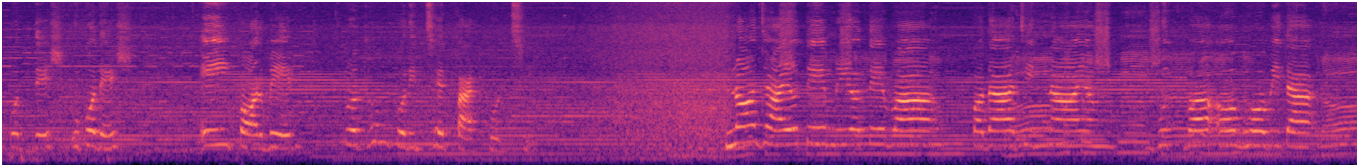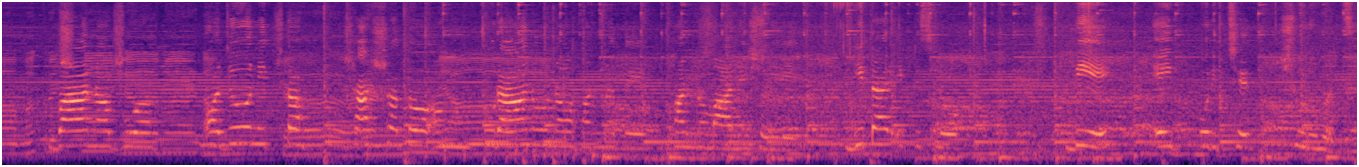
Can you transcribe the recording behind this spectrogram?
উপদেশ উপদেশ এই পর্বের প্রথম পরিচ্ছেদ পাঠ করছি। ন জায়তে ম্রিয়তে বা কদাচিন্নায়ং ভূত্বা অভবিতা বা ন ভুয় অজো নিত্য শাশ্বত পুরাণো ন হন্যতে হন্যমানে শরীরে গীতার একটি শ্লোক দিয়ে এই পরিচ্ছেদ শুরু হচ্ছে।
